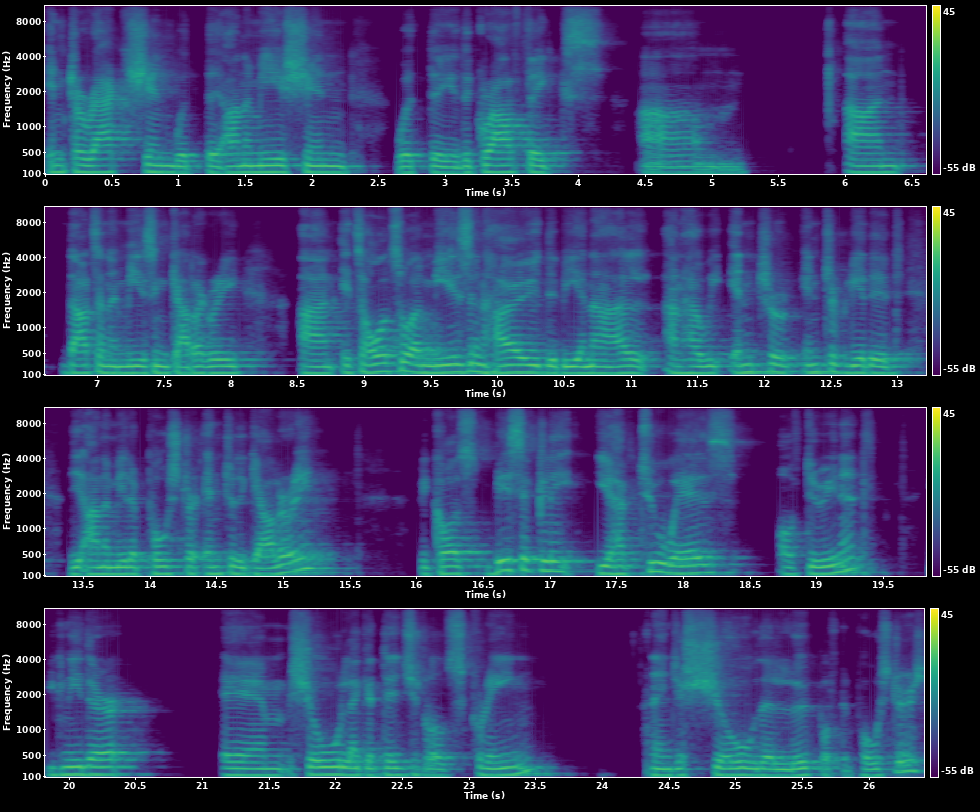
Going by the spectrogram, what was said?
interaction with the animation, with the, the graphics. Um, and that's an amazing category. And it's also amazing how the Biennale and how we inter integrated the animated poster into the gallery. Because basically you have two ways of doing it you can either um, show like a digital screen and then just show the loop of the posters.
